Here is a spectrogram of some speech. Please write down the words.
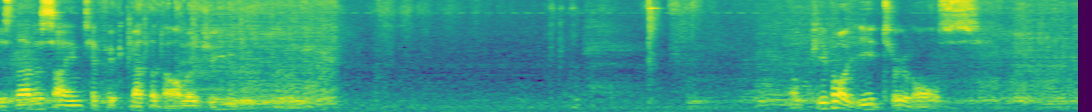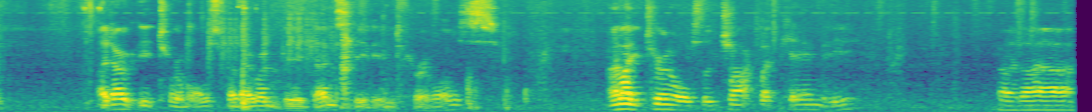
Is that a scientific methodology? Well, people eat turtles. I don't eat turtles, but I wouldn't be against eating turtles. I like turtles with chocolate candy. But, uh,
